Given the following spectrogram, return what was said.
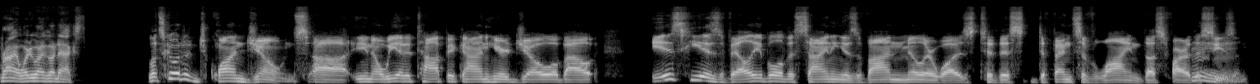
Ryan, where do you want to go next? Let's go to Quan Jones. Uh, you know, we had a topic on here, Joe, about is he as valuable of a signing as Von Miller was to this defensive line thus far this hmm. season?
